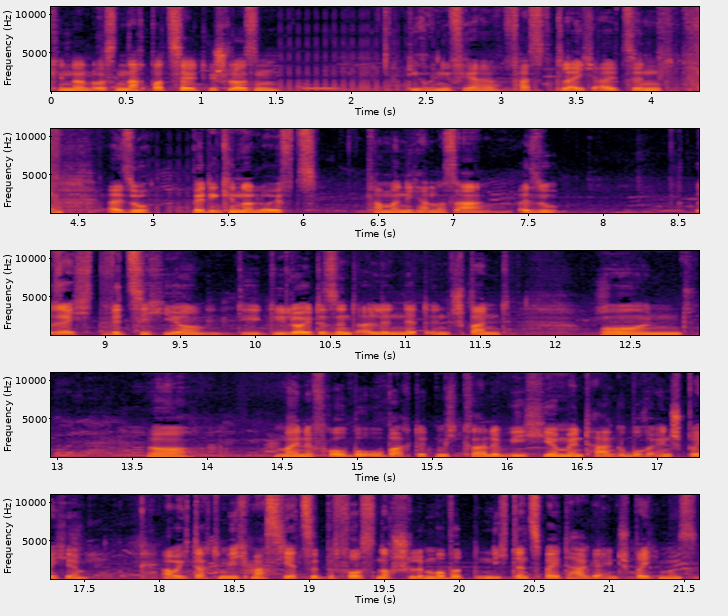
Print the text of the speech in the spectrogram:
Kindern aus dem Nachbarzelt geschlossen, die ungefähr fast gleich alt sind. Also bei den Kindern läuft's, kann man nicht anders sagen. Also recht witzig hier, die, die Leute sind alle nett entspannt und ja, meine Frau beobachtet mich gerade, wie ich hier mein Tagebuch einspreche. Aber ich dachte mir, ich mache es jetzt, bevor es noch schlimmer wird und ich dann zwei Tage einsprechen muss.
